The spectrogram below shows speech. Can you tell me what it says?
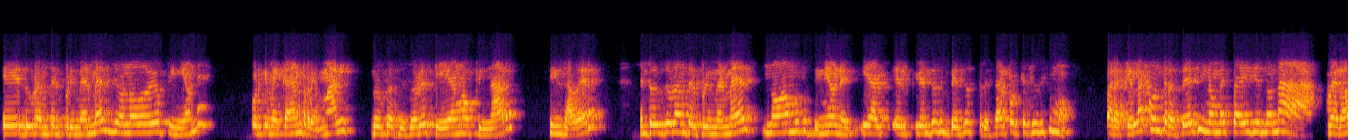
Eh, durante el primer mes yo no doy opiniones, porque me caen re mal los asesores que llegan a opinar sin saber. Entonces, durante el primer mes no damos opiniones y el cliente se empieza a estresar porque es así como, ¿para qué la contraté si no me está diciendo nada? ¿Verdad?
